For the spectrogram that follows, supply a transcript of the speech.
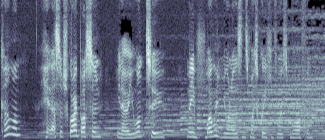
Come on, hit that subscribe button. You know, you want to. I mean, why wouldn't you want to listen to my squeaky voice more often?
